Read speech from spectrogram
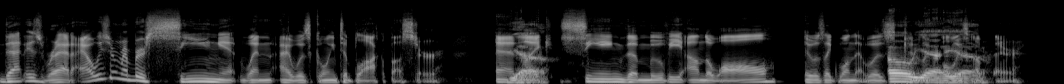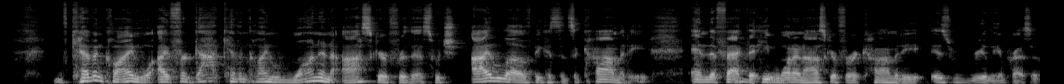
That is rad. I always remember seeing it when I was going to Blockbuster and Yeah. like seeing the movie on the wall. It was like one that was Oh, kind of, like, yeah, always yeah. up there. Kevin Kline, I forgot Kevin Kline won an Oscar for this, which I love because it's a comedy. And the fact Mm. that he won an Oscar for a comedy is really impressive.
